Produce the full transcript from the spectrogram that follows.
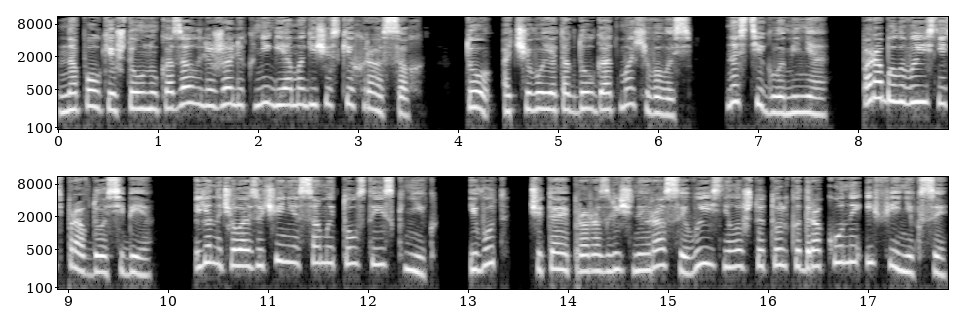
На полке, что он указал, лежали книги о магических расах. То, от чего я так долго отмахивалась, настигло меня. Пора было выяснить правду о себе. Я начала изучение самой толстой из книг, и вот, читая про различные расы, выяснила, что только драконы и фениксы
